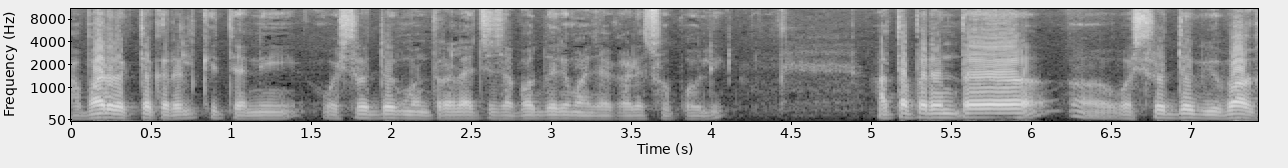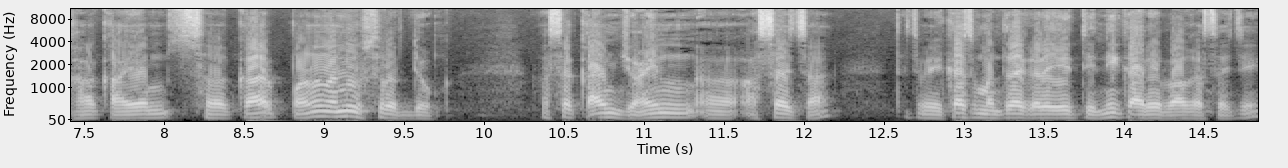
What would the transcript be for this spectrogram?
आभार व्यक्त करेल की त्यांनी वस्त्रोद्योग मंत्रालयाची जबाबदारी माझ्याकडे सोपवली. आतापर्यंत वस्त्रोद्योग विभाग हा कायम सहकार पणन आणि वस्त्रोद्योग असा कायम जॉईन असायचा. त्याच्यामुळे एकाच मंत्र्याकडे हे तिन्ही कार्यभाग असायचे.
